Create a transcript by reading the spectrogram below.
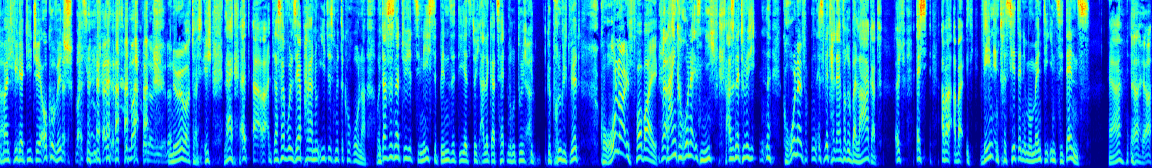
Du meinst wie der DJ Okovic? Weiß ich nicht, hat er das gemacht oder wie, oder? Nö, was weiß ich. Nein, äh, äh, dass er wohl sehr paranoid ist mit der Corona. Und das ist natürlich jetzt die nächste Binse, die jetzt durch alle Gazetten durchgeprügelt wird. Corona ist vorbei. Nein, Corona ist nicht. Also natürlich, ne, Corona, es wird halt einfach überlagert. Es, es, aber, aber wen interessiert denn im Moment die Inzidenz? Ja, Ja, ja.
